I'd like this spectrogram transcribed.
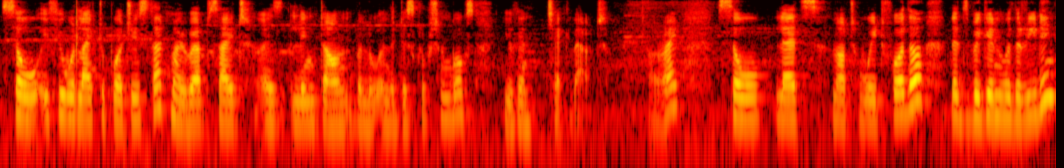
So if you would like to purchase that my website is linked down below in the description box. You can check it out. All right so let's not wait further. Let's begin with the reading.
